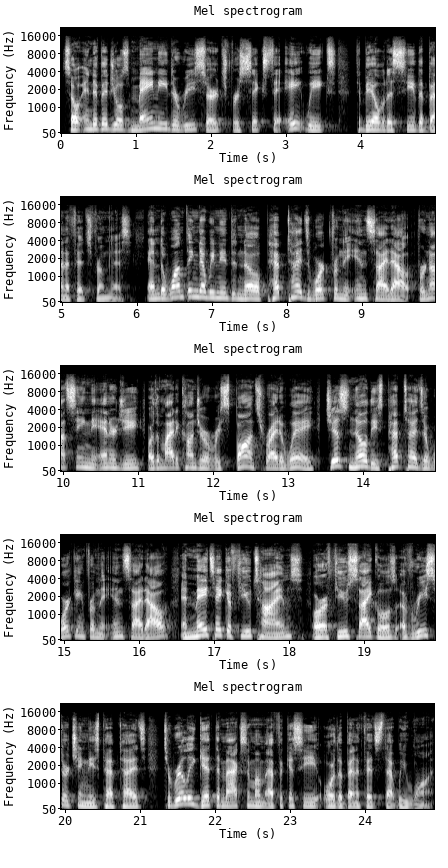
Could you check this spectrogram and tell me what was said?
So individuals may need to research for six to eight weeks to be able to see the benefits from this. And the one thing that we need to know peptides work from the inside out. We're not seeing the energy or the mitochondrial response right away, just know these peptides are working from the inside out and may take a few times or a few cycles of researching these peptides to really get the maximum efficacy or the benefits that we want.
